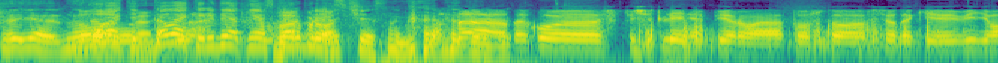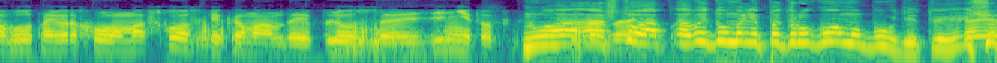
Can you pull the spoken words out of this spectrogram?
я- ну, Ну давайте, ладно. давайте, ребят, не оскорблять, Вопрос. честно говоря. Да, такое впечатление первое, то, что все-таки, видимо, будут наверху московские команды, плюс э, «Зенит». Вот. Ну а, а что, а, а вы думали по-другому будет? Да, Еще...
